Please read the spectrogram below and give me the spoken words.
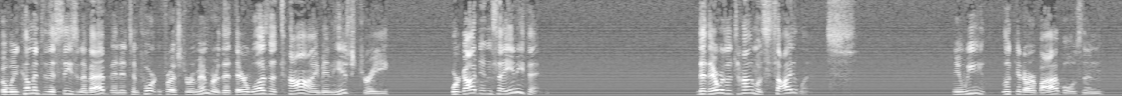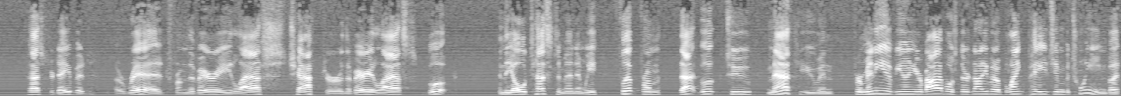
But when we come into this season of Advent, it's important for us to remember that there was a time in history where God didn't say anything. That there was a time of silence. You know, we look at our Bibles, and Pastor David Uh, read from the very last chapter in the very last book in the Old Testament, and we flip from that book to Matthew. And for many of you in your Bibles, there's not even a blank page in between, but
